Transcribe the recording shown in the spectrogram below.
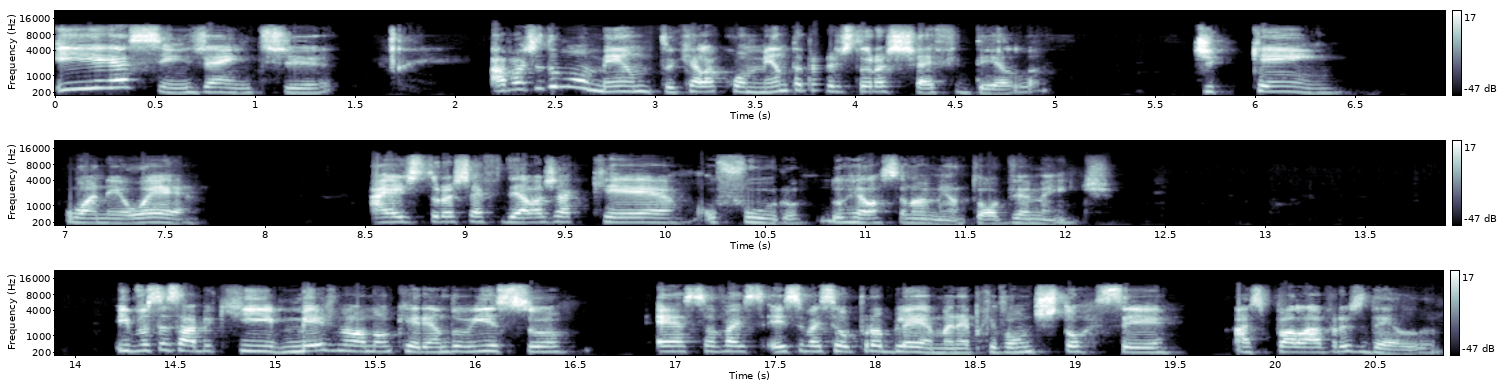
E assim, gente, a partir do momento que ela comenta para a editora-chefe dela de quem o anel é, a editora-chefe dela já quer o furo do relacionamento, obviamente. E você sabe que, mesmo ela não querendo isso, essa vai, esse vai ser o problema, né? Porque vão distorcer as palavras dela.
